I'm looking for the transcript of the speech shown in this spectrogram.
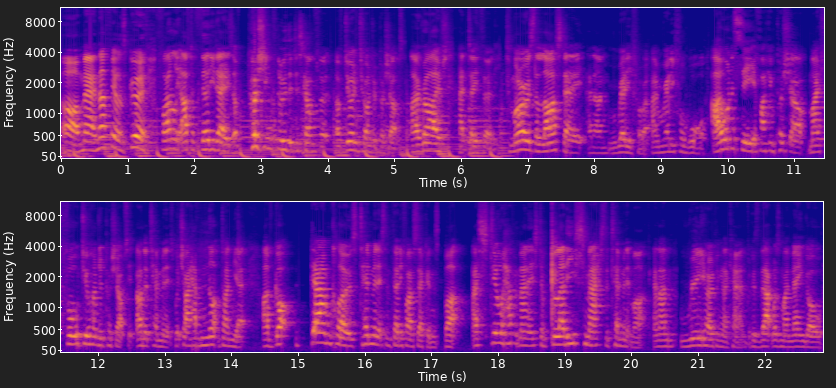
Oh man, that feels good. Finally, after 30 days of pushing through the discomfort of doing 200 push-ups, I arrived at day 30. Tomorrow is the last day and I'm ready for it. I'm ready for war. I wanna see if I can push out my full 200 push-ups in under 10 minutes, which I have not done yet. I've got damn close, 10 minutes and 35 seconds, but I still haven't managed to bloody smash the 10 minute mark, and I'm really hoping I can, because that was my main goal.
